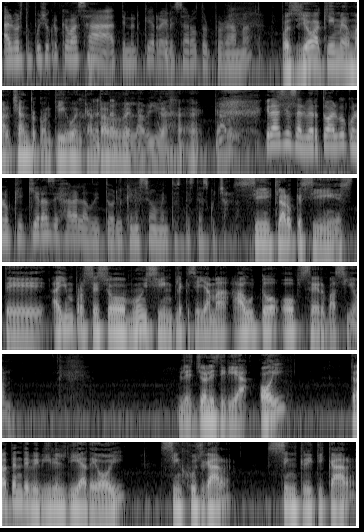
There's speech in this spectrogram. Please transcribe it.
Alberto, pues yo creo que vas a tener que regresar a otro programa. Pues yo aquí me amarchanto contigo, encantado de la vida, Carol. Gracias, Alberto. Algo con lo que quieras dejar al auditorio que en este momento te está escuchando. Sí, claro que sí. Este, hay un proceso muy simple que se llama autoobservación. Les, yo les diría, hoy traten de vivir el día de hoy sin juzgar, sin criticar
